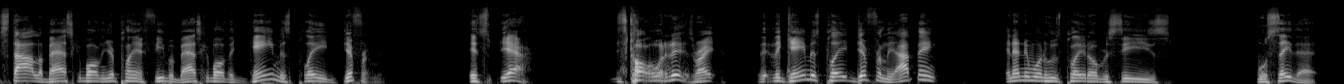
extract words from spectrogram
style of basketball and you're playing FIBA basketball, the game is played differently. It's, yeah, it's call it what it is, right? The, the game is played differently. I think, and anyone who's played overseas will say that.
